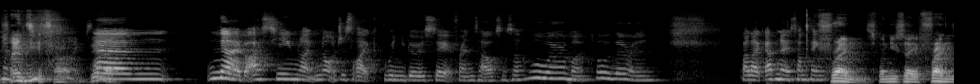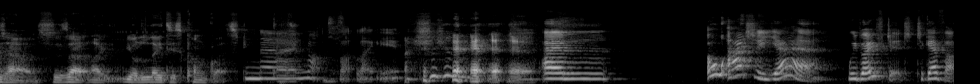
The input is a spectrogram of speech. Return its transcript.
Plenty of times. Yeah. Um, no, but I assume like not just like when you go stay at a friend's house and say, "Oh, where am I? Oh, there I am." But like I've known something. friends. When you say a friend's house, is that like your latest conquest? No, not slut like you. um. Oh, actually, yeah, we both did together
